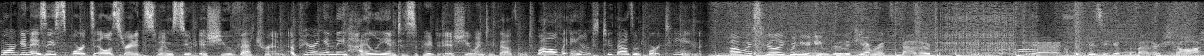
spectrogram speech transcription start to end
Morgan is a Sports Illustrated swimsuit issue veteran, appearing in the highly anticipated issue in 2012 and 2014. I always feel like when you aim for the camera, it's better. Yes. Because you get the better shot.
